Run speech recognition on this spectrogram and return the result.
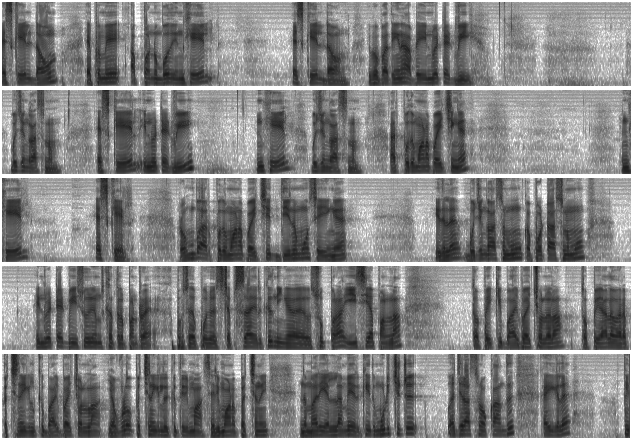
எஸ்கேல் டவுன் எப்பவுமே அப் பண்ணும்போது இன்ஹேல் எஸ்கேல் டவுன். இப்போ பார்த்தீங்கன்னா அப்படியே இன்வெர்டட் வி புஜங்காசனம். எஸ்கேல் இன்வெர்டட் வி இன்ஹேல் புஜங்காசனம். அற்புதமான பயிற்சிங்க. Inhale scale. ரொம்ப அற்புதமான பயிற்சி. தினமும் செய்யுங்க. இதில் புஜங்காசனமும் கப்போட்டாசனமும் இன்வெர்டட் வி சூரிய நமஸ்காரத்தில் பண்ணுற ஸ்டெப்ஸாக இருக்குது நீங்கள் சூப்பராக ஈஸியாக பண்ணலாம். தொப்பைக்கு பாய் பாய் சொல்லலாம். தொப்பையால் வர பிரச்சனைகளுக்கு பாய் பாய் சொல்லலாம். எவ்வளோ பிரச்சனைகள் இருக்குது தெரியுமா? செரிமான பிரச்சனை இந்த மாதிரி எல்லாமே இருக்குது இது முடிச்சுட்டு வஜ்ராசனம் உட்காந்து கைகளை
